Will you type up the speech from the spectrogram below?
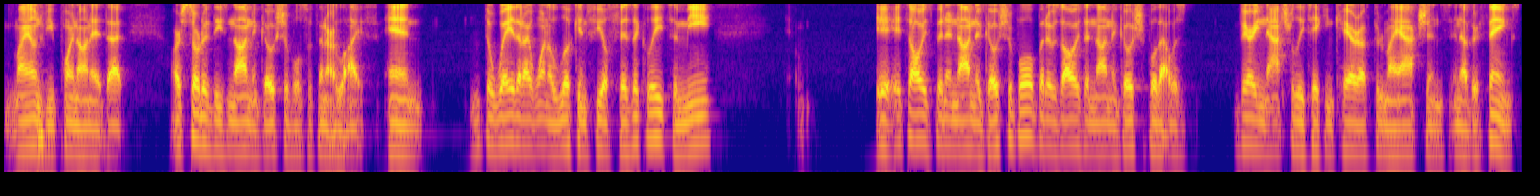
my own viewpoint on it, that are sort of these non-negotiables within our life. And the way that I want to look and feel physically, to me, it, it's always been a non-negotiable, but it was always a non-negotiable that was very naturally taken care of through my actions and other things.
